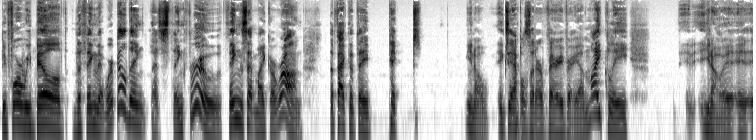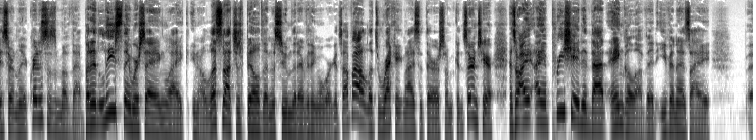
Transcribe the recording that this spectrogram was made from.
before we build the thing that we're building let's think through things that might go wrong. The fact that they picked you know examples that are very very unlikely you know i- i- is certainly a criticism of that but at least they were saying like you know let's not just build and assume that everything will work itself out. Let's recognize that there are some concerns here. And so i, I appreciated that angle of it even as i uh,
